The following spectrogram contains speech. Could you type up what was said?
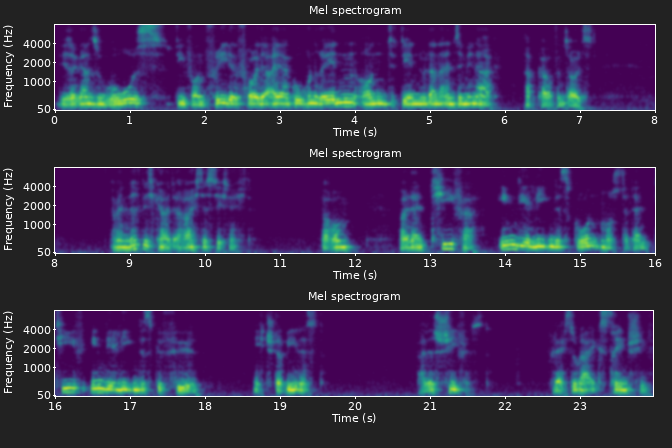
dieser ganzen Gurus, die von Friede, Freude, Eierkuchen reden und denen du dann ein Seminar abkaufen sollst. Aber in Wirklichkeit erreicht es dich nicht. Warum? Weil dein tiefer in dir liegendes Grundmuster, dein tief in dir liegendes Gefühl nicht stabil ist, weil es schief ist, vielleicht sogar extrem schief,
